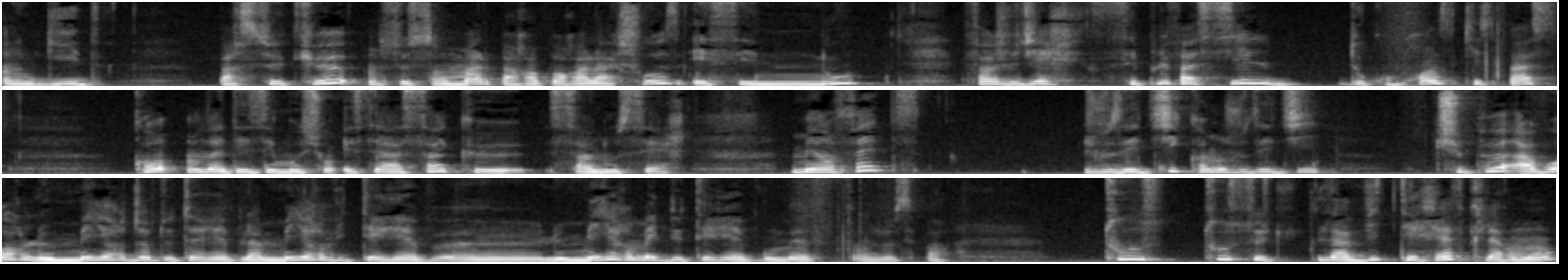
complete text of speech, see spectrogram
un guide parce que on se sent mal par rapport à la chose et c'est nous enfin je veux dire c'est plus facile de comprendre ce qui se passe quand on a des émotions. Et c'est à ça que ça nous sert. Mais en fait je vous ai dit comme je vous ai dit tu peux avoir le meilleur job de tes rêves la meilleure vie de tes rêves euh, le meilleur mec de tes rêves ou meuf enfin je sais pas. Tout, tout la vie de tes rêves clairement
